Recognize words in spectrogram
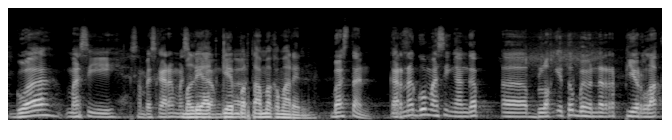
Gue masih sampai sekarang masih Melihat game eh, pertama kemarin. Boston, karena gue masih nganggap eh, blok itu bener pure luck.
